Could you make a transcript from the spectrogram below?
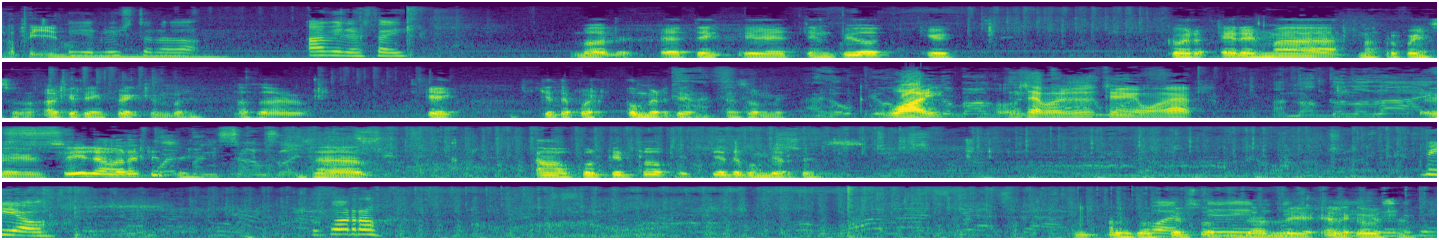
Lo pillo. No he visto nada. Ah, mira, está ahí. Vale. Eh, ten, eh, ten cuidado que, que eres más, más propenso a que te infecten, ¿vale? O sea, que, que te puedes convertir en zombie. Guay. O sea, pues eso tiene que molar. I'm not gonna lie. Eh, sí, la verdad que sí. O sea, ah, porque toques ya te conviertes. pillado. ¡Socorro! A los Buah, graciosos este darle en la cabeza. verde.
